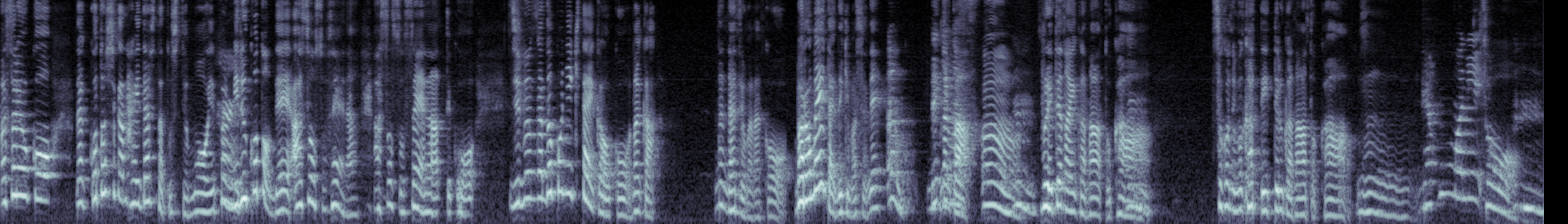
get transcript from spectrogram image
まあ、それをこうなんか今年から貼り出したとしてもやっぱり見ることで、あそうそうそうやなあそうそうそうやなってこう自分がどこに行きたいかをこうなんかなんなんていうのかなこうバロメーターできますよね。うん。できまなんか、うん、うんぶれてないかなとす。か、そこに向かっていってるかなとか、うん、うん。いや、ほんまに。そう。うん。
